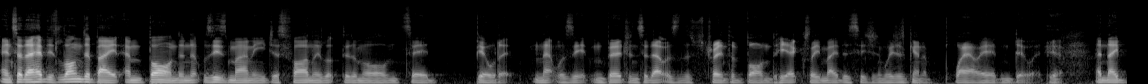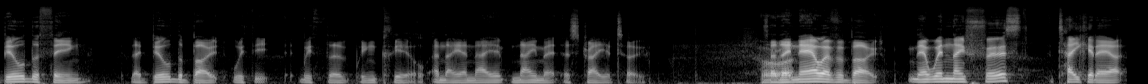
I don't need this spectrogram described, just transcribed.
And so they have this long debate, and Bond, and it was his money, just finally looked at them all and said, "Build it," and that was it. And Bertrand said that was the strength of Bond. He actually made the decision: we're just going to plow ahead and do it. Yeah. And they build the thing, they build the boat with the with the wing keel, and they name, name it Australia Two. So All they now have a boat. Now, when they first take it out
